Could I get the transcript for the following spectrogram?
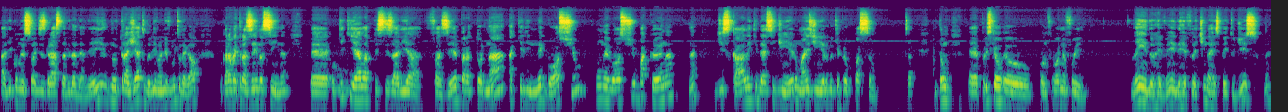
ali começou a desgraça da vida dela. E aí, no trajeto do livro, é um livro muito legal, o cara vai trazendo assim, né? É, o que, que ela precisaria fazer para tornar aquele negócio um negócio bacana, né? De escala e que desse dinheiro, mais dinheiro do que preocupação. Sabe? Então, é, por isso que eu, eu, conforme eu fui lendo, revendo e refletindo a respeito disso, né?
